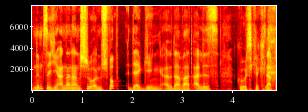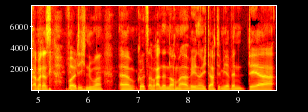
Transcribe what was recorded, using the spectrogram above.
nimmt sich einen anderen Handschuh und schwupp, der ging. Also da war alles gut geklappt. Aber das wollte ich nur ähm, kurz am Rande nochmal erwähnen. Und ich dachte mir, wenn der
